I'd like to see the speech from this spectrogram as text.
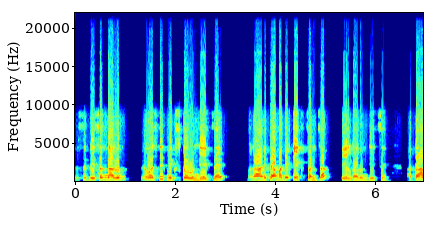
तसे बेसन घालून व्यवस्थित मिक्स करून घ्यायचंय बघा आणि त्यामध्ये एक चमचा तेल घालून घ्यायचंय आता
